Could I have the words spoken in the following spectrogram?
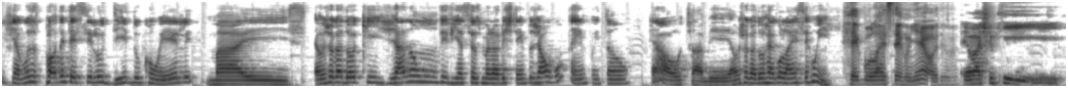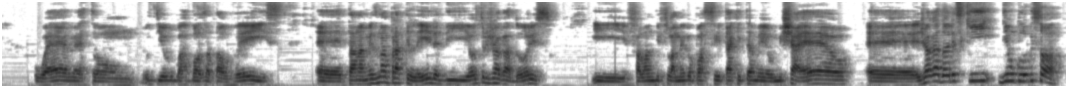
enfim, alguns podem ter se iludido com ele, mas é um jogador que já não vivia seus melhores tempos já há algum tempo, então real, sabe? É um jogador regular em ser ruim. Regular em ser ruim é ótimo. Eu acho que o Everton, o Diogo Barbosa talvez, é, tá na mesma prateleira de outros jogadores. E falando de Flamengo, eu posso citar aqui também o Michael, é, jogadores que de um clube só.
